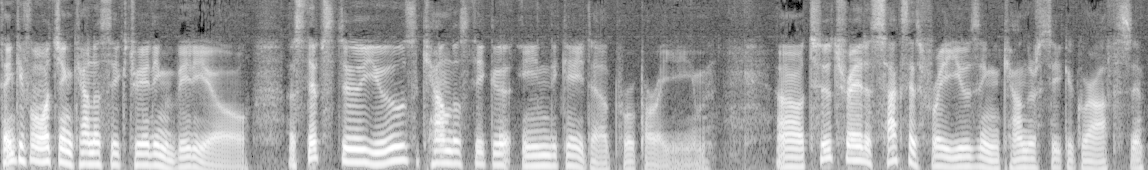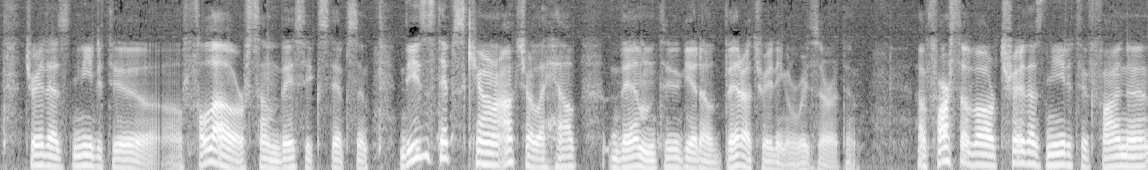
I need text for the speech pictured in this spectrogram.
Thank you for watching candlestick trading video. Steps to use candlestick indicator properly. Uh, to trade successfully using candlestick graphs, traders need to uh, follow some basic steps. These steps can actually help them to get a better trading result. Uh, first of all, traders need to find uh,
